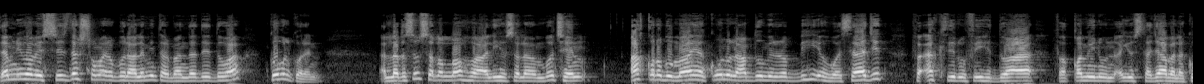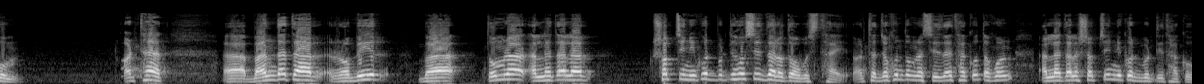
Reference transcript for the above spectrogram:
তেমনিভাবে শেষদার সময় রব্বুল আলমিন তার বান্দাদের দোয়া কবুল করেন আল্লাহ রসুল সাল আলী সাল্লাম বলছেন أقرب ما يكون العبد من ربه وهو ساجد فأكثروا فيه الدعاء فقمن أن يستجاب لكم অর্থাৎ বান্দা তার রবের বা তোমরা আল্লাহ তালার সবচেয়ে নিকটবর্তী হও সিজদারত অবস্থায়। অর্থাৎ যখন তোমরা সিজদায় থাকো, তখন আল্লাহ তালা সবচেয়ে নিকটবর্তী থাকো।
